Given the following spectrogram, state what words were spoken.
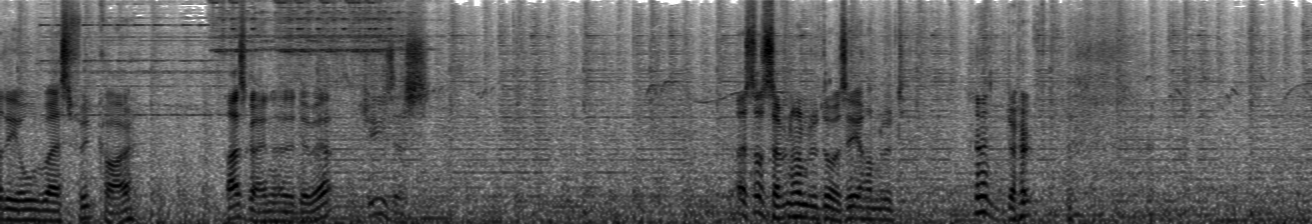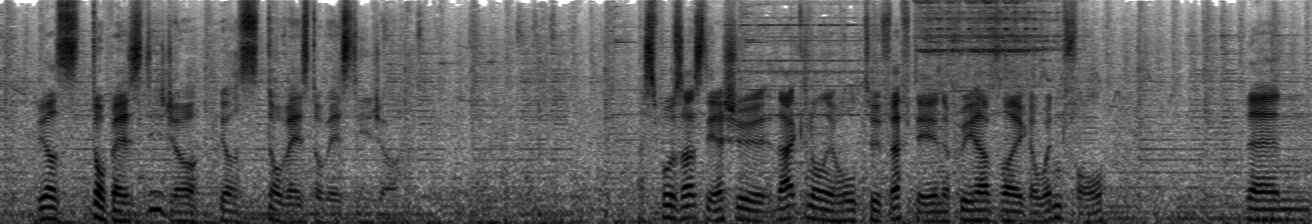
Bloody Old West food car. That's got anything to do with it. Jesus. That's not 700 though, it's 800. Dirt. You're stupid, Joe. You're stupid, stupid, Joe. I suppose that's the issue. That can only hold 250, and if we have like a windfall, then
